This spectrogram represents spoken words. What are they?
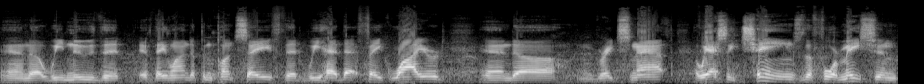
And uh, we knew that if they lined up in punt safe, that we had that fake wired and uh, great snap. We actually changed the formation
